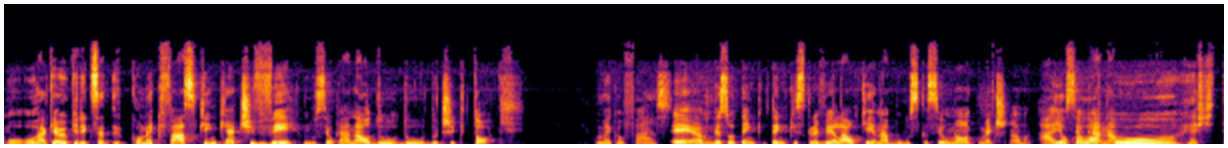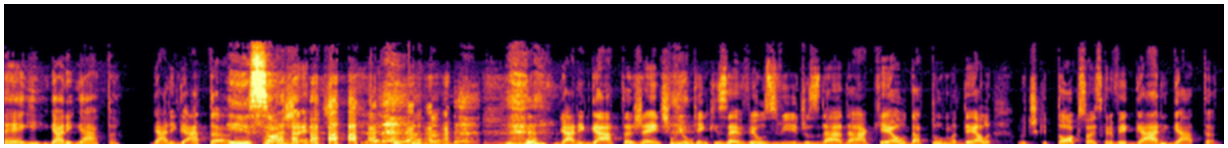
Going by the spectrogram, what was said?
Ô, ô, Raquel, eu queria que você. Como é que faz? Quem quer te ver no seu canal do, do, do TikTok? Como é que eu faço? É, a pessoa tem, tem que escrever lá o quê na busca? Seu nome? Como é que chama? Aí eu coloco canal? hashtag Garigata. Garigata? Isso. Ó, gente. Garigata, gente. Viu? Quem quiser ver os vídeos da, da Raquel, da turma dela, no TikTok, só escrever Garigata.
